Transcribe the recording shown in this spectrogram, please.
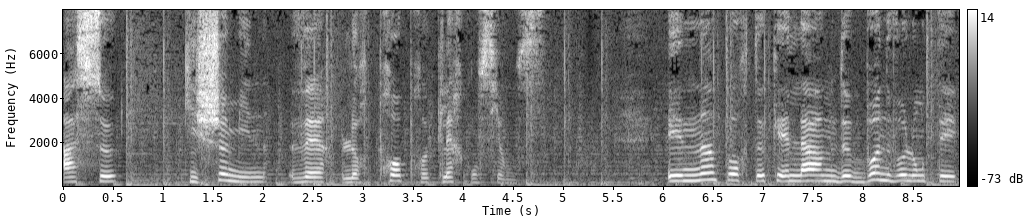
à ceux qui cheminent vers leur propre claire conscience. Et n'importe quelle âme de bonne volonté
